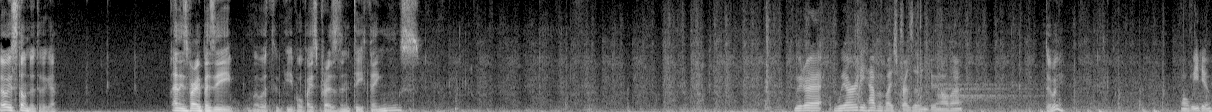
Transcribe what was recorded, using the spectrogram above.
Oh, he's still new to the game. And he's very busy with evil vice presidenty things. We uh, we already have a vice president doing all that. Do we? Well, we do.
